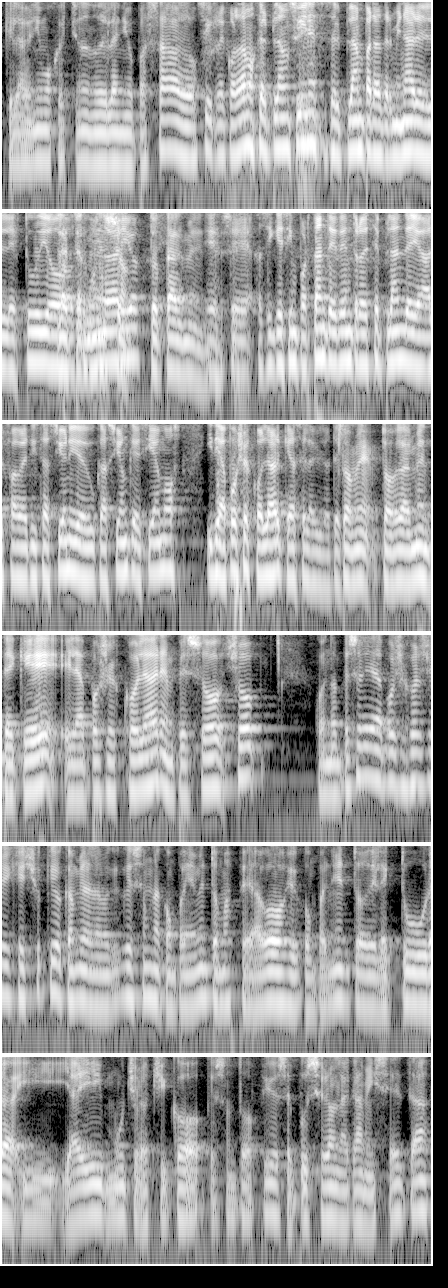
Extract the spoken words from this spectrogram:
que la venimos gestionando del año pasado. Sí, recordamos que el plan fines es el plan para terminar el estudio secundario. Totalmente. Este, así que es importante dentro de este plan de alfabetización y de educación que decíamos y de apoyo escolar que hace la biblioteca. Totalmente, que el apoyo escolar empezó, yo cuando empezó la idea de apoyo escolar, yo dije, yo quiero cambiar, quiero que un acompañamiento más pedagógico, acompañamiento de lectura, y, ahí muchos los chicos, que son todos pibes, se pusieron la camiseta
